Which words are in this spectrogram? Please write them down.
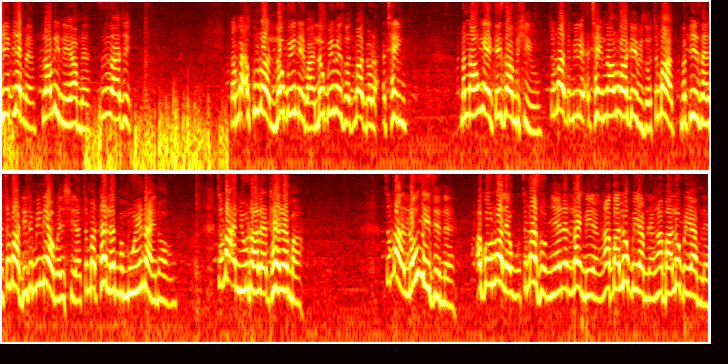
ရေပြတ်မယ်ဘယ်လောက်ထိနေရမလဲစဉ်းစားကြည့်ဒါပေမဲ့အခုတော့လှုပ်ပေးနေပါလှုပ်ပေးမယ်ဆိုတော့ကျမပြောတာအချိန် မနှောင်းငယ်ကိစ္စမရှိဘူးကျမသမီးလေးအချိန်နှောင်းသွားခဲ့ပြီဆိုကျမမပြေစံကျမဒီသမီးနှစ်ယောက်ပဲရှိတာကျမထက်လည်းမမွေးနိုင်တော့ဘူးကျမအမျိုးသားလည်းအထဲထဲမှာကျမလုံးစေခြင်းတယ်အကုန်လုံးကလည်းကျမဆိုအမြဲတမ်းလိုက်မေးတယ်ငါဘာလုပ်ပေးရမလဲငါဘာလုပ်ပေးရမလဲ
